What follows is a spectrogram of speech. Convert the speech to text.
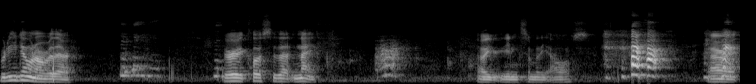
What are you doing over there? Very close to that knife. Oh, you're eating some of the olives? Alright.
